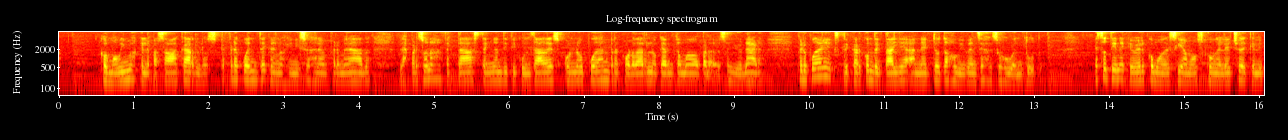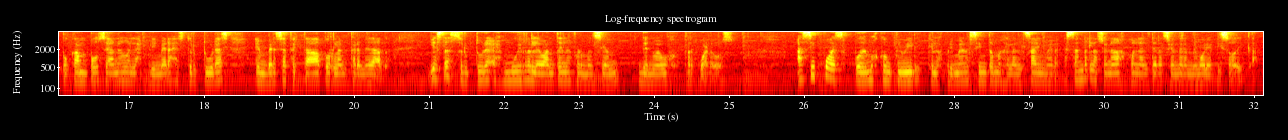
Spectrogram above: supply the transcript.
Como vimos que le pasaba a Carlos, es frecuente que en los inicios de la enfermedad las personas afectadas tengan dificultades o no puedan recordar lo que han tomado para desayunar, pero pueden explicar con detalle anécdotas o vivencias de su juventud. Esto tiene que ver, como decíamos, con el hecho de que el hipocampo sea una de las primeras estructuras en verse afectada por la enfermedad, y esta estructura es muy relevante en la formación de nuevos recuerdos. Así pues, podemos concluir que los primeros síntomas del Alzheimer están relacionados con la alteración de la memoria episódica.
